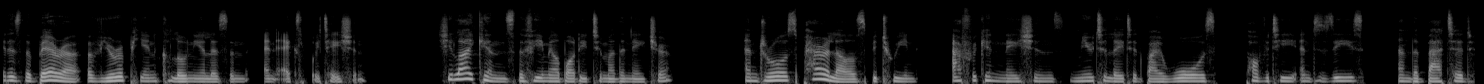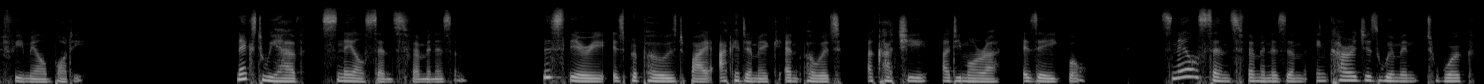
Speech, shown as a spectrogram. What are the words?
it is the bearer of European colonialism and exploitation. She likens the female body to Mother Nature and draws parallels between African nations mutilated by wars, poverty, and disease and the battered female body. Next, we have snail sense feminism. This theory is proposed by academic and poet Akachi Adimora Ezeigbo. Snail sense feminism encourages women to work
